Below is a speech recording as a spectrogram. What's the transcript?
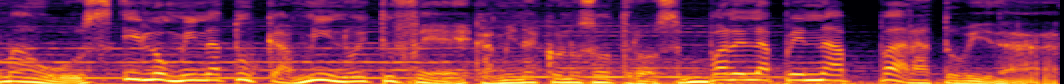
de Maús, ilumina tu camino y tu fe. Camina con nosotros, vale la pena para tu vida.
